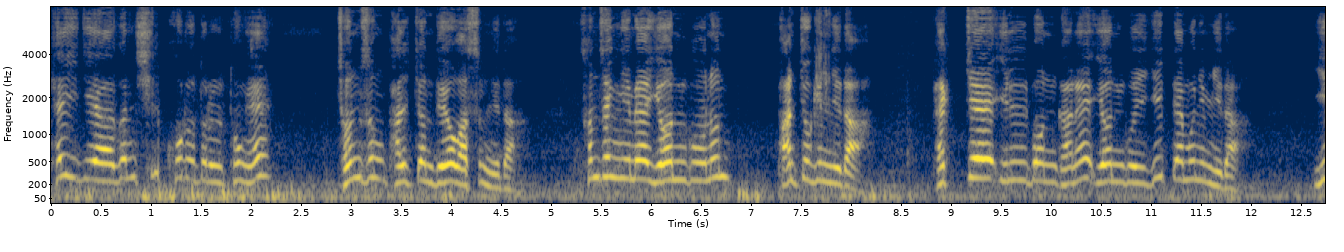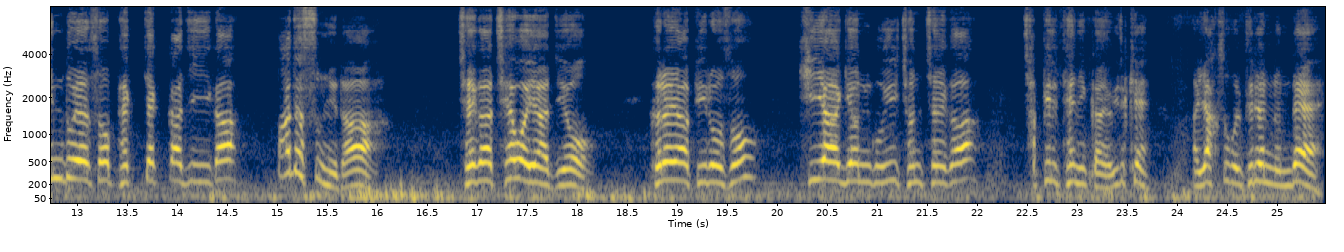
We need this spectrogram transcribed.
K기약은 실코르드를 통해 전승 발전되어 왔습니다. 선생님의 연구는 반쪽입니다. 백제 일본 간의 연구이기 때문입니다. 인도에서 백제까지가 빠졌습니다. 제가 채워야지요. 그래야 비로소 기약 연구의 전체가 잡힐 테니까요. 이렇게 약속을 드렸는데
